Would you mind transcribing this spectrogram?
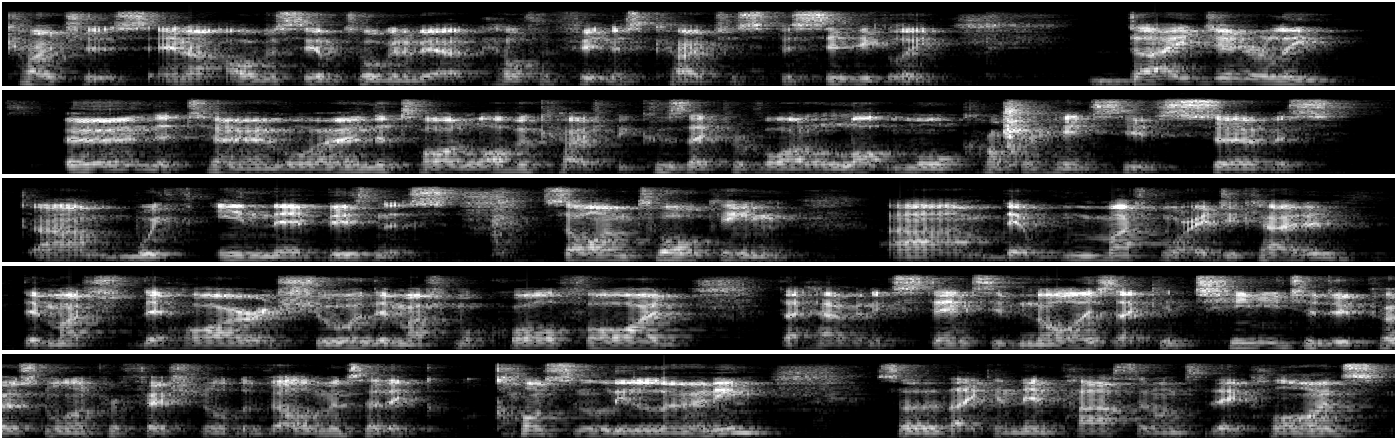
coaches, and obviously I'm talking about health and fitness coaches specifically, they generally earn the term or earn the title of a coach because they provide a lot more comprehensive service um, within their business. So I'm talking um, they're much more educated. They're much they're higher insured. They're much more qualified. They have an extensive knowledge. They continue to do personal and professional development, so they're constantly learning, so that they can then pass it on to their clients.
